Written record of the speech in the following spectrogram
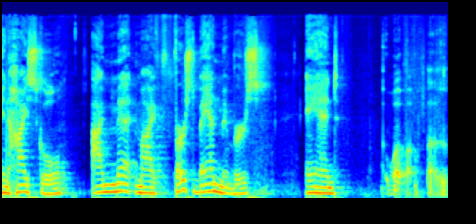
in high school, I met my first band members, and well, uh,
